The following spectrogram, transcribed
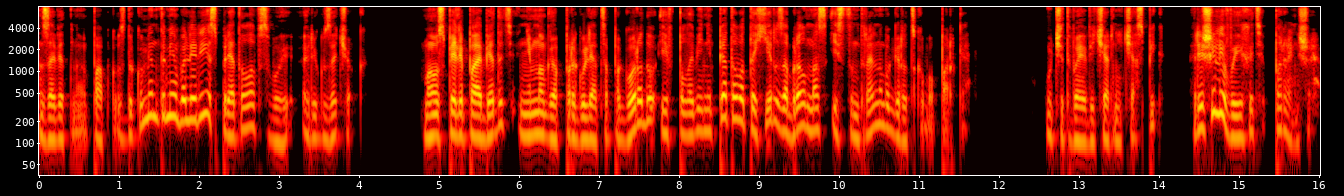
Заветную папку с документами Валерия спрятала в свой рюкзачок. Мы успели пообедать, немного прогуляться по городу, и в половине пятого Тахир забрал нас из центрального городского парка. учитывая вечерний час пик, решили выехать пораньше.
